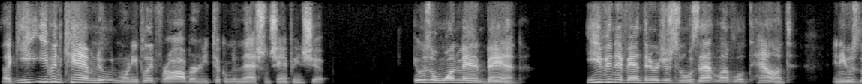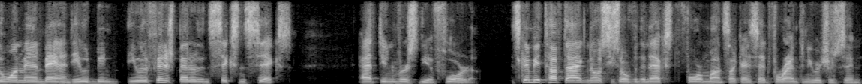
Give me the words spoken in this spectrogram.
Like even Cam Newton, when he played for Auburn, he took him to the national championship. It was a one man band. Even if Anthony Richardson was that level of talent and he was the one man band, he would be he would have finished better than six and six at the University of Florida. It's going to be a tough diagnosis over the next four months, like I said, for Anthony Richardson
